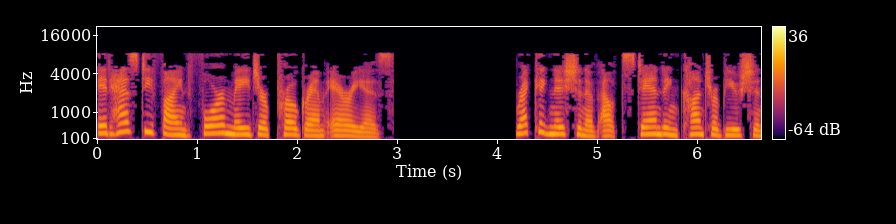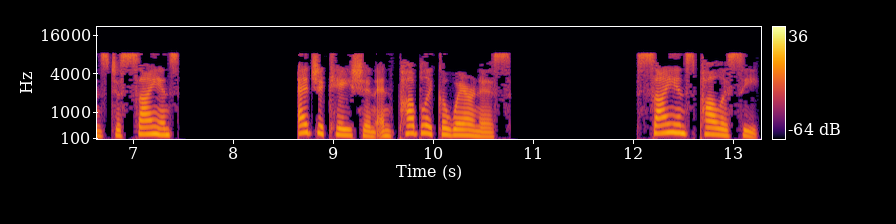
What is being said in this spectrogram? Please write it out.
It has defined four major program areas. Recognition of outstanding contributions to science Education and public awareness Science policy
